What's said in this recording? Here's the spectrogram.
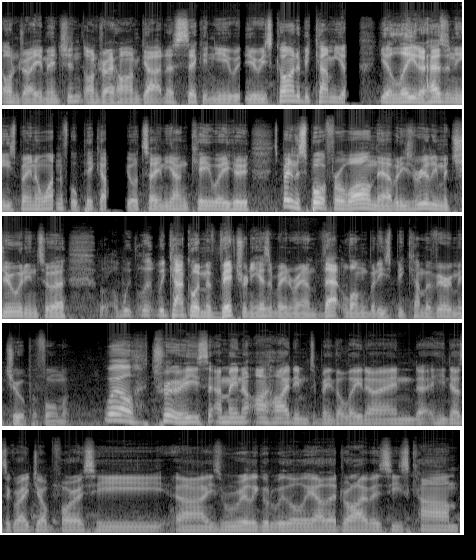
Andre, you mentioned Andre Heimgartner, second year with you. He's kind of become your, your leader, hasn't he? He's been a wonderful pickup for your team, young Kiwi who's been in the sport for a while now, but he's really matured into a. We, we can't call him a veteran. He hasn't been around that long, but he's become a very mature performer. Well, true. He's. I mean, I hired him to be the leader, and uh, he does a great job for us. He uh, he's really good with all the other drivers. He's calm.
